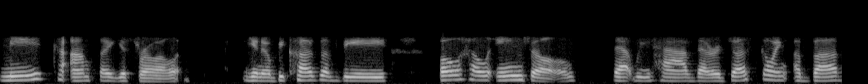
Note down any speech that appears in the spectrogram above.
"Mi k'amcha Yisrael," you know, because of the Oh Hell Angels that we have that are just going above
